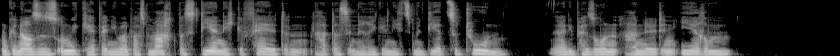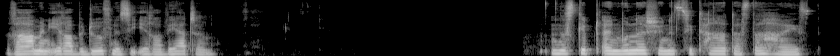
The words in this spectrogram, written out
Und genauso ist es umgekehrt, wenn jemand was macht, was dir nicht gefällt, dann hat das in der Regel nichts mit dir zu tun. Ja, die Person handelt in ihrem Rahmen ihrer Bedürfnisse, ihrer Werte. Und es gibt ein wunderschönes Zitat, das da heißt,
